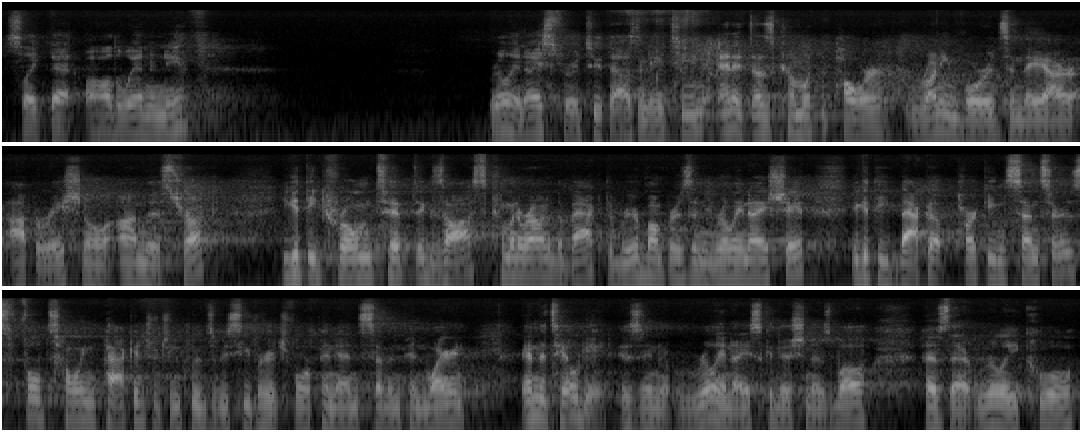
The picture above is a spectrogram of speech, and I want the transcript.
It's like that all the way underneath. Really nice for a 2018, and it does come with the power running boards, and they are operational on this truck. You get the chrome tipped exhaust coming around to the back. The rear bumper is in really nice shape. You get the backup parking sensors, full towing package, which includes a receiver hitch, four pin and seven pin wiring. And the tailgate is in really nice condition as well. Has that really cool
